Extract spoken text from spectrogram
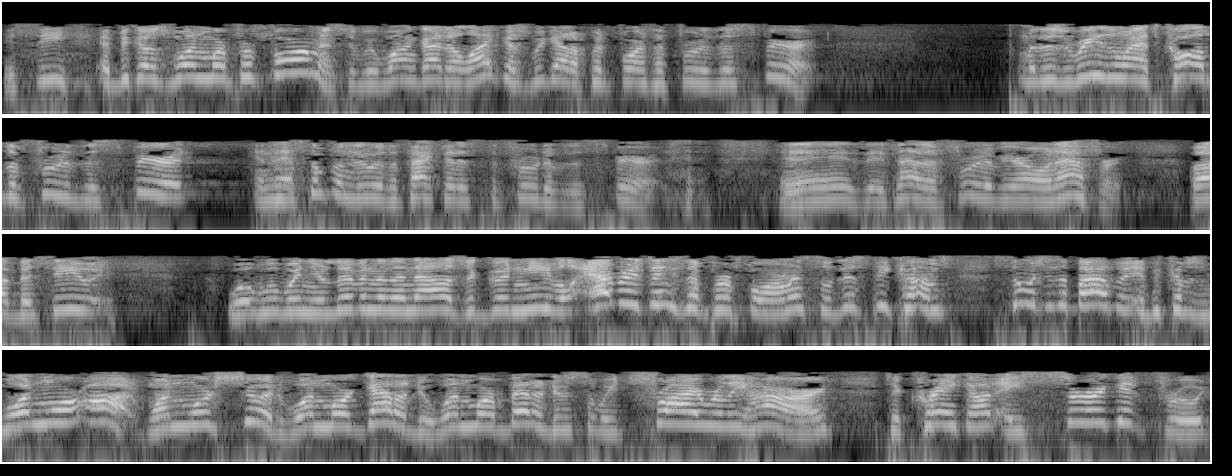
You see, it becomes one more performance. If we want God to like us, we got to put forth the fruit of the Spirit. But there's a reason why it's called the fruit of the Spirit, and it has something to do with the fact that it's the fruit of the Spirit. it's not the fruit of your own effort. But, but see, when you're living in the knowledge of good and evil, everything's a performance. So this becomes, so much of the Bible, it becomes one more ought, one more should, one more gotta do, one more better do. So we try really hard to crank out a surrogate fruit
